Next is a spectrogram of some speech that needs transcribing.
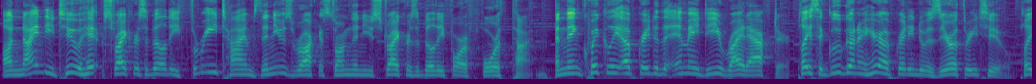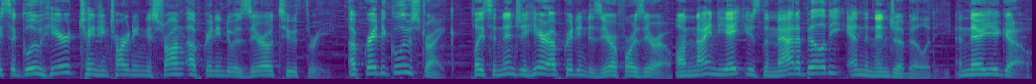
On 92, hit Striker's ability three times, then use Rocket Storm, then use Striker's ability for a fourth time. And then quickly upgrade to the MAD right after. Place a Glue Gunner here, upgrading to a 032. Place a Glue here, changing targeting to Strong, upgrading to a 023. Upgrade to Glue Strike. Place a ninja here, upgrading to 040. On 98, use the Mad ability and the ninja ability. And there you go.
